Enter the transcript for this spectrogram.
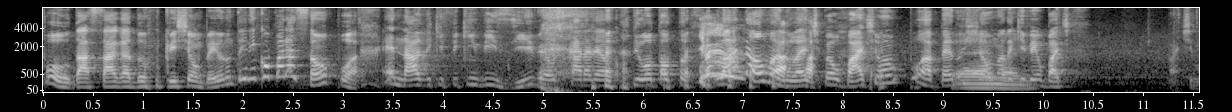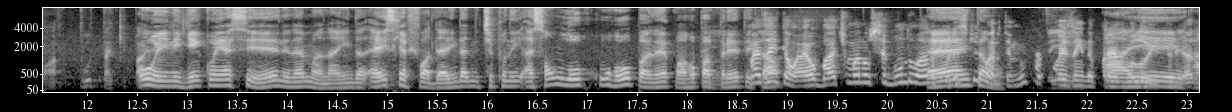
pô, o da saga do Christian Bale não tem nem comparação, pô. É nave que fica invisível, os caras, né, o piloto auto... Lá não, mano, é tipo, é o Batman, porra, pé no É, chão, nada mano. que vem o Batman. Batmóvel, puta que pariu. Pô, e ninguém conhece ele, né, mano? Ainda. É isso que é foda. Ainda, tipo, nem- é só um louco com roupa, né? Com a roupa Sim. preta e Mas tal. é, então, é o Batman no segundo ano, É, por isso que, então. mano, tem muita Sim. coisa ainda pra evoluir, tá Aí, ligado? No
